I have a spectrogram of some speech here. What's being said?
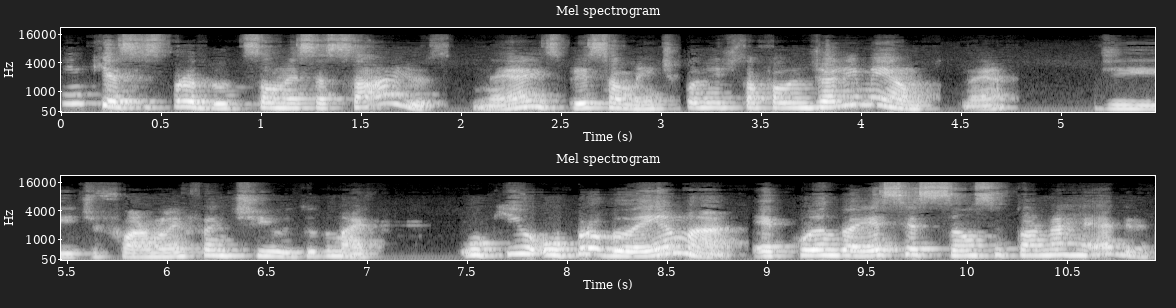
em que esses produtos são necessários, né? Especialmente quando a gente está falando de alimento, né? De, de fórmula infantil e tudo mais. O que o problema é quando a exceção se torna regra,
